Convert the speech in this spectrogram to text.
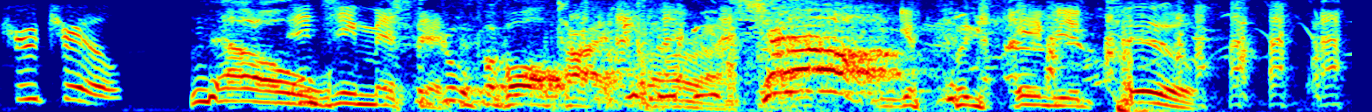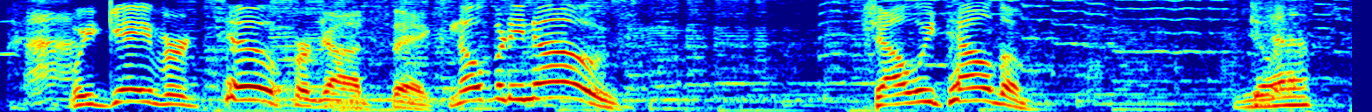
true, true. No. And she missed it. Goof of all time. All right. Shut up! We gave you two. We gave her two, for God's sakes. Nobody knows. Shall we tell them? Yes.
